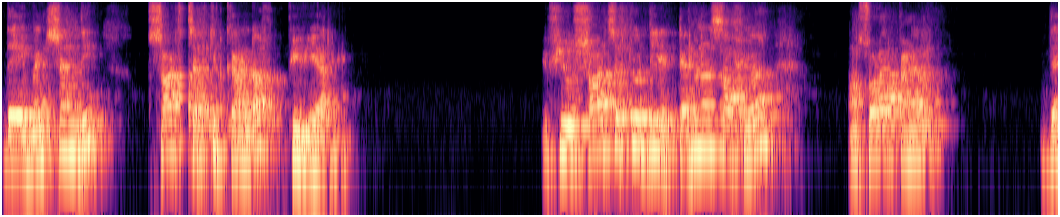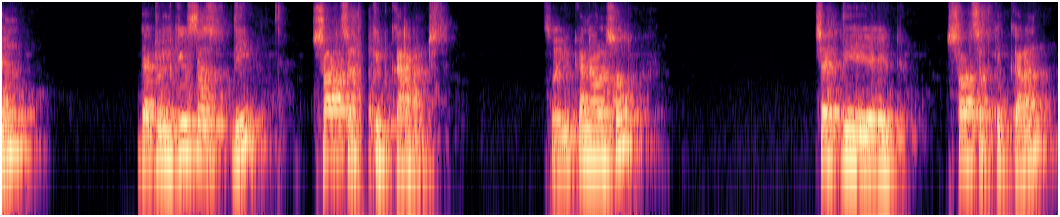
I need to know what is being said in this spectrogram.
they mention the short circuit current of PV array. if you short circuit the terminals of your solar panel, then that will gives us the short circuit current. So you can also check the short circuit current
